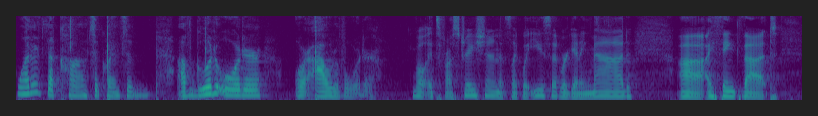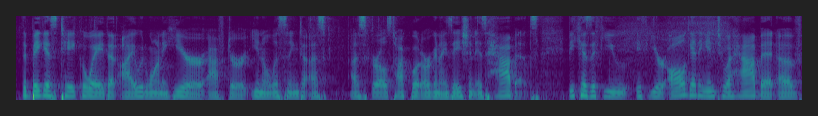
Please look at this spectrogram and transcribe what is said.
What is the consequence of, of good order or out of order? Well, it's frustration. It's like what you said. We're getting mad. Uh, I think that the biggest takeaway that I would want to hear after you know listening to us us girls talk about organization is habits. Because if you if you're all getting into a habit of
